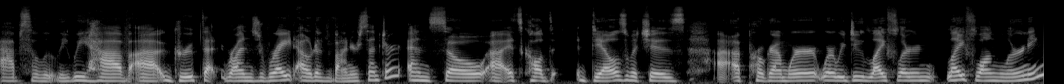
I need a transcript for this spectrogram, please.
Absolutely. We have a group that runs right out of the Veiner Center. And so uh, it's called DILS, which is a program where, where we do life learn, lifelong learning.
